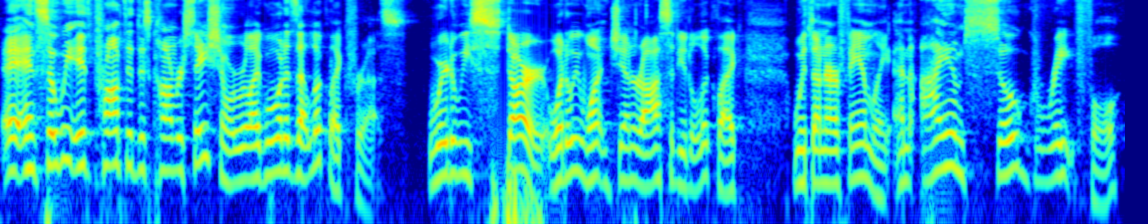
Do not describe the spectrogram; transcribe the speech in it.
and so we it prompted this conversation where we're like, well, what does that look like for us? Where do we start? What do we want generosity to look like within our family? And I am so grateful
